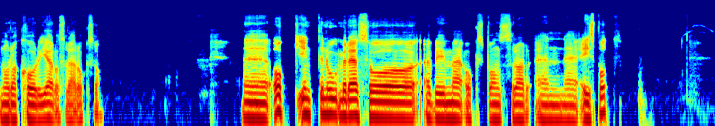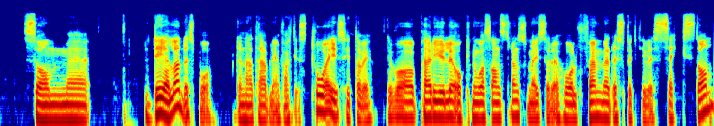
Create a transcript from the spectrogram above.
några korgar och så där också. Eh, och inte nog med det så är vi med och sponsrar en eh, A-spot som eh, delades på den här tävlingen faktiskt. Två ace hittade vi. Det var Per Gylle och Noah Sandström som aceade hål 5 respektive 16 eh,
